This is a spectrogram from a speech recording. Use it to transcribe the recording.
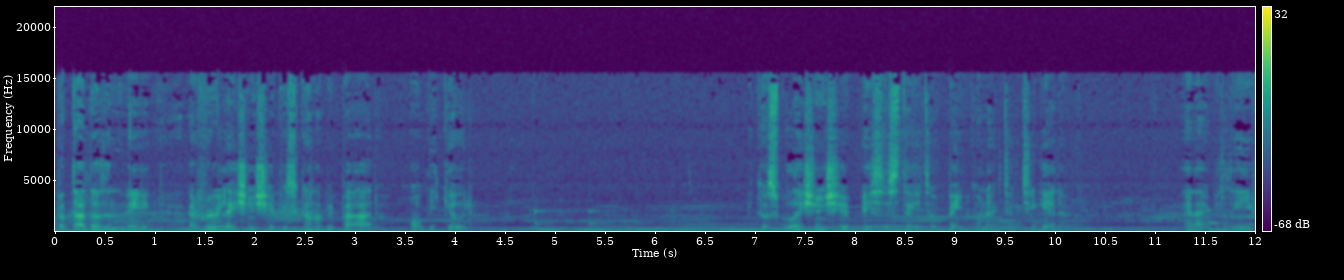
But that doesn't mean every relationship is gonna be bad or be good. Because relationship is a state of being connected together and I believe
